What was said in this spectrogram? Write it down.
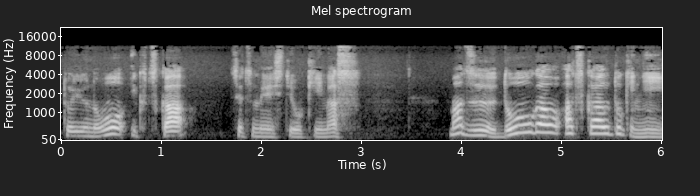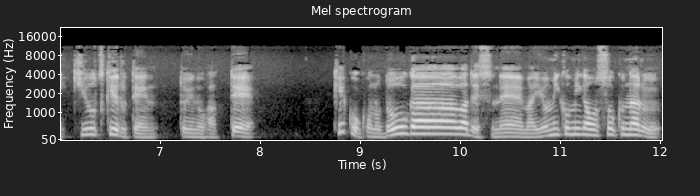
というのをいくつか説明しておきます。まず、動画を扱うときに気をつける点というのがあって、結構この動画はですね、まあ、読み込みが遅くなる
